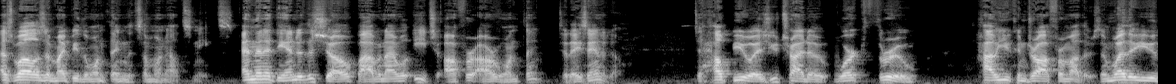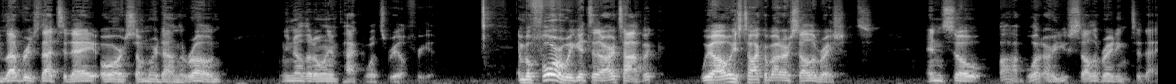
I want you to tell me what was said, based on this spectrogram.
as well as it might be the one thing that someone else needs. And then at the end of the show, Bob and I will each offer our one thing, today's antidote, to help you as you try to work through how you can draw from others. And whether you leverage that today or somewhere down the road, we know that will impact what's real for you. And before we get to our topic, we always talk about our celebrations. And so, Bob, what are you celebrating today?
